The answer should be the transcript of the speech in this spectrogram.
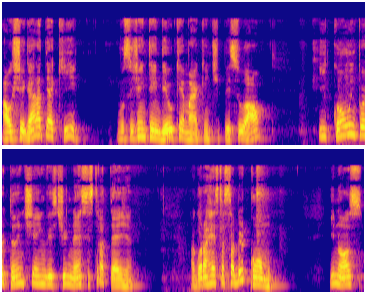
Ao chegar até aqui, você já entendeu o que é marketing pessoal e quão importante é investir nessa estratégia. Agora resta saber como. E nós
